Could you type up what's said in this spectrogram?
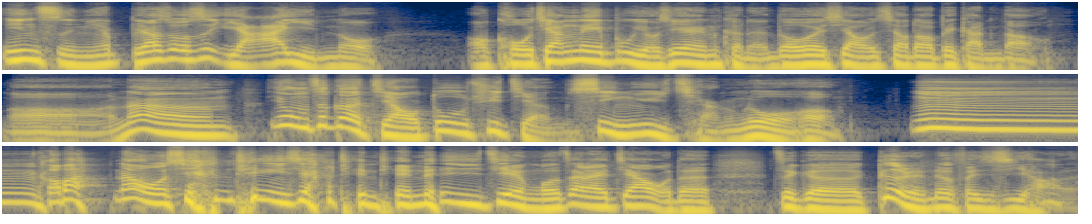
因此你不要说是牙龈哦。哦，口腔内部有些人可能都会笑笑到被干到啊。那用这个角度去讲性欲强弱哈，嗯，好吧，那我先听一下甜甜的意见，我再来加我的这个个人的分析好了。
